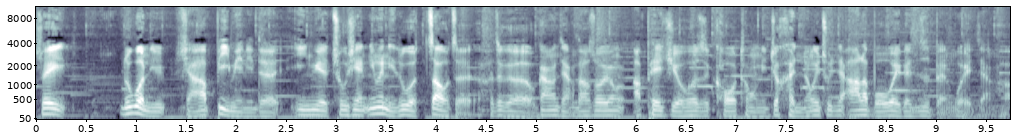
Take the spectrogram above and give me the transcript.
所以。如果你想要避免你的音乐出现，因为你如果照着和这个我刚刚讲到说用 arpeggio 或是 quartet 你就很容易出现阿拉伯味跟日本味这样哈。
